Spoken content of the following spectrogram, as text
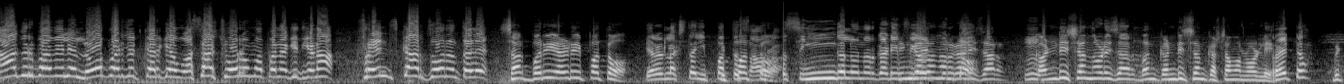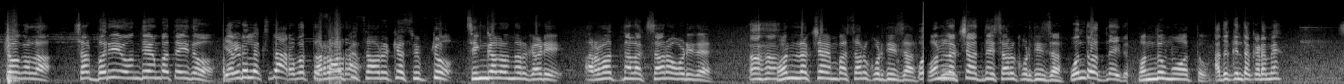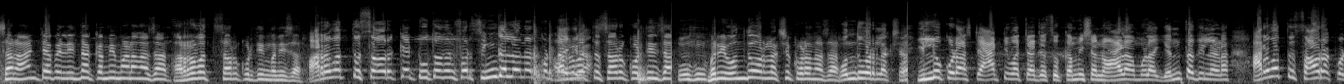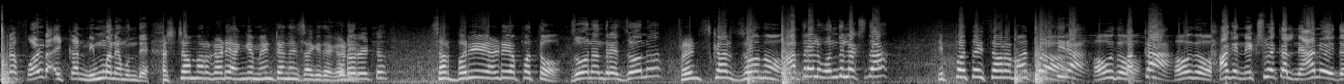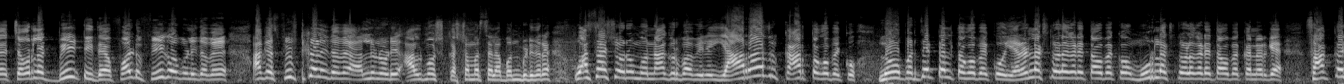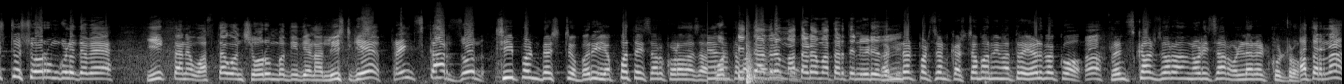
ನಾಗರಬಾವಿಲಿ low budget ಕಾರ್ಗೆ ಹೊಸ showroom open ಆಗಿದ್ಯಣ ಫ್ರೆಂಡ್ಸ್ ಕಾರ್ ಝೋನ್ ಅಂತೇಳಿ. ಸರ್ ಬರೀ ಎರಡು ಇಪ್ಪತ್ತು. ಎರಡ್ ಲಕ್ಷದ ಇಪ್ಪತ್ತು. ಸಾವಿರ. ಸಿಂಗಲ್ ಓನರ್ ಗಾಡಿ ಸಿಂಗಲ್ ಓನರ್ ಗಾಡಿ ಸರ್. ಕಂಡೀಷನ್ ನೋಡಿ ಸರ್. ಬಂದ್ ಕಂಡೀಷನ್ ಕಸ್ಟಮರ್ ನೋಡ್ಲಿ. ರೈಟ್ ಬಿಟ್ಟು ಹೋಗಲ್ಲ ಸರ್ ಬರೀ ಒಂದು ಎಂಬತ್ತೈದು. ಎರಡು ಲಕ್ಷದ ಅರವತ್ತು ಅರವತ್ತು ಸಾವಿರಕ್ಕೆ ಸ್ವಿಫ್ಟ್ ಸಿಂಗಲ್ ಓನರ್ ಗಾಡಿ. ಅರವತ್ನಾಲ್ಕು ಸಾವಿರ ಓಡಿದೆ. ಒಂದ್ ಲಕ್ಷ ಎಂಬತ್ತು ಸಾವಿರ ಕೊಡ್ತೀನಿ ಸರ್. ಒಂದ್ ಲಕ್ಷ ಹದಿನೈದು ಸಾವಿರ ಕೊಡ್ತೀನಿ ಸರ್. ಒಂದು ಹದಿನೈದು. ಒಂದು ಮೂವತ್ತು. ಅದಕ್ಕಿಂತ ಕಡಿಮೆ? ಸರ್ ಆನ್ ಟೇಬಲ್ ಇದನ್ನ ಕಮ್ಮಿ ಮಾಡೋಣ ಸರ್. ಅರವತ್ತು ಸಾವಿರ ಕೊಡ್ತೀನಿ ಬನ್ನಿ ಸರ್. ಅರವತ್ತು ಸಾವಿರಕ್ಕೆ two thousand four single owner ಕೊಡ್ತಾ ಇದ್ದೀರಾ? ಅರವತ್ತು ಸಾವಿರ ಕೊಡ್ತೀನಿ ಸರ್. ಬರೀ ಒಂದೂವರೆ ಲಕ್ಷ ಕೊಡೋಣ ಸರ್. ಒಂದೂವರೆ ಲಕ್ಷ. ಇಲ್ಲೂ ಕೂಡ ಅಷ್ಟೇ ಆಕ್ಟಿವಾ ಚಾರ್ಜಸ್ ಕಮಿಷನ್ ಆಳ ಮುಳ ಎಂತದಿಲ್ಲ ಅಣ್ಣ. ಅರವತ್ತು ಸಾವಿರ ಕೊಟ್ರೆ ಫರ್ಡ್ ಐಕಾನ್ ನಿಮ್ಮನೆ ಮುಂದೆ. ಕಸ್ಟಮರ್ ಗಾಡಿ ಹಂಗೆ ಮೇಂಟೆನೆನ್ಸ್ ಆಗಿದೆ ಕೊಡೋ ಗಾಡಿ ರೇಟ್ ಸರ್ ಬರೀ ಎರಡು ಎಪ್ಪತ್ತು. ಝೋನ್ ಅಂದ್ರೆ ಝೋನ್ ಫ್ರೆಂಡ್ಸ್ ಕಾರ್ ಝೋನು ಅದ್ರಲ್ಲಿ ಒಂದು ಲಕ್ಷದ? ಇಪ್ಪತ್ತೈದು ಸಾವಿರ ಮಾತ್ರ. ಕೊಡ್ತೀರಾ? ಹೌದು ಪಕ್ಕಾ? ಹೌದು. ಹಾಗೆ ನೆಕ್ಸ್ಟ್ ವೆಹಿಕಲ್ ನ್ಯಾನೋ ಇದೆ ಚವರ್ಲೆಟ್ ಬೀಟ್ ಇದೆ ಫರ್ಡ್ ಫೀಗೋಗಳಿದಾವೆ ಹಾಗೆ ಸ್ವಿಫ್ಟ್ಗಳಿದಾವೆ ಅಲ್ಲೂ ನೋಡಿ ಆಲ್ಮೋಸ್ಟ್ ಕಸ್ಟಮರ್ಸ್ ಎಲ್ಲ ಬಂದ್ಬಿಟ್ಟಿದ್ದಾರೆ ಹೊಸ ಶೋರೂಮ್ ನಾಗರಬಾವಿಲಿ ಯಾರಾದ್ರೂ ಕಾರ್ ತಗೋಬೇಕು ಲೋ ಬಜೆಟ್ ಅಲ್ಲಿ ತಗೋಬೇಕು ಎರಡು ಲಕ್ಷದೊಳಗಡೆ ತಗೋಬೇಕು ಮೂರು ಲಕ್ಷದೊಳಗಡೆ ತಗೋಬೇಕು ಅನ್ನೋರಿಗೆ ಸಾಕಷ್ಟು ಶೋರೂಮ್ಗಳಿದಾವೆ ಈಗ ತಾನೇ ಹೊಸ್ದಾಗ ಒಂದು ಶೋರೂಮ್ ಬಂದಿದೆ ಅಣ್ಣ ಲಿಸ್ಟ್ಗೆ Friends Car Zone cheap and best ಬರೀ ಎಪ್ಪತ್ತೈದು ಸಾವಿರ ಕೊಡೋದ ಸರ್? ಕೊಟ್ಟಿದ್ದಾದ್ರೆ ಮಾತಾಡೇ ಮಾತಾಡ್ತೀನಿ ವಿಡಿಯೋದಲ್ಲಿ. ಹಂಡ್ರೆಡ್ ಪರ್ಸೆಂಟ್ ಕಸ್ಟಮರ್ ನಿಮ್ಮ ಹತ್ರ ಹೇಳ್ಬೇಕು. ಹಾ. ಫ್ರೆಂಡ್ಸ್ ಕಾರ್ ಝೋನ್ ನೋಡಿ ಸರ್ ಒಳ್ಳೆ ರೇಟ್ ಕೊಟ್ರು. ಆ ಥರನಾ?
